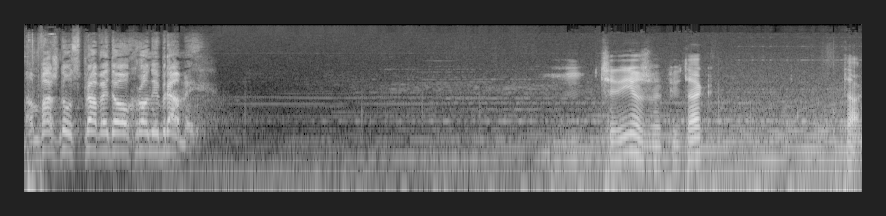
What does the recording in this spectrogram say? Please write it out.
Mam ważną sprawę do ochrony bramy. Czyli już wypił, tak? Tak.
